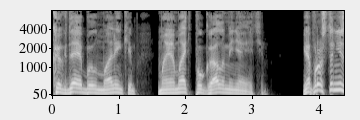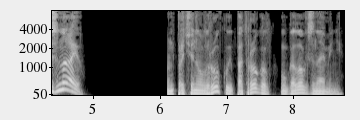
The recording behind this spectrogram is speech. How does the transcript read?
Когда я был маленьким, моя мать пугала меня этим. Я просто не знаю. Он протянул руку и потрогал уголок знамени.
